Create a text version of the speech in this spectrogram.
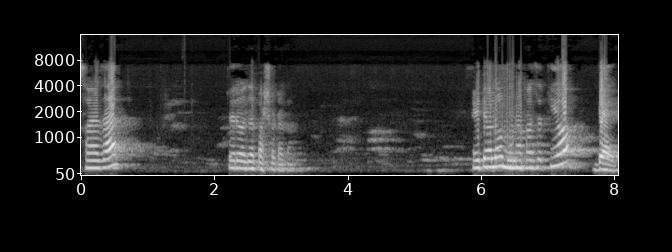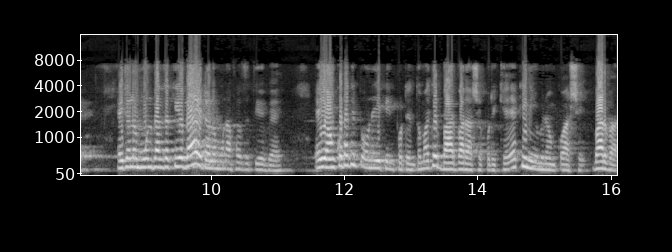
ছয় হাজার তেরো হাজার পাঁচশো টাকা। এটা হলো মুনাফা জাতীয় ব্যয়। এটা হলো মূলধন জাতীয় ব্যয়, এটা হলো মুনাফা জাতীয় ব্যয়। এই অঙ্কটা কিন্তু অনেক ইম্পর্টেন্ট তোমাদের বারবার আসে পরীক্ষায় একই নিয়মের অঙ্ক আসে বারবার।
